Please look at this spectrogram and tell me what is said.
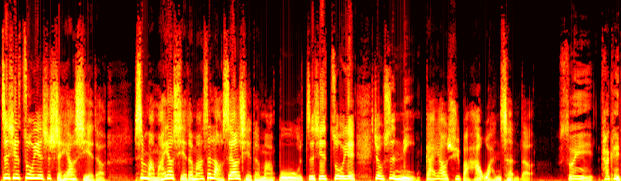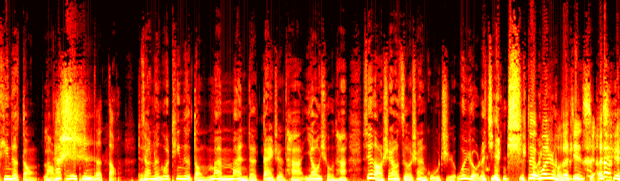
这些作业是谁要写的？是妈妈要写的吗？是老师要写的吗？不，这些作业就是你该要去把它完成的。所以他可以听得懂，老师他可以听得懂。只要能够听得懂，慢慢的带着他，要求他，所以老师要择善固执，温柔的坚持。对，温柔的坚持。而且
